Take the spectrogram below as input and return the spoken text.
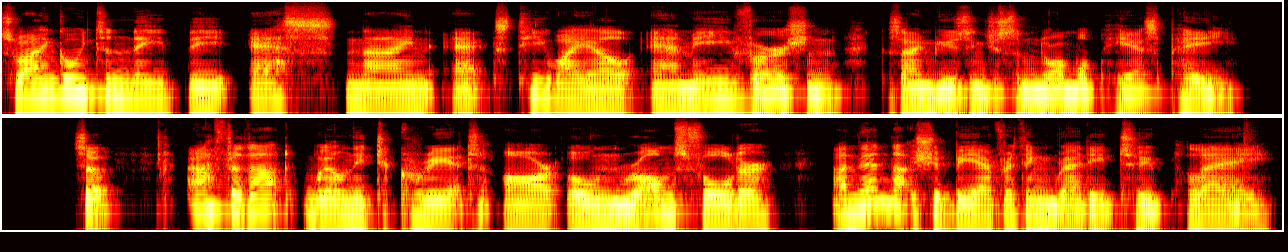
So I'm going to need the S9XTYL-ME version because I'm using just a normal PSP. So after that, we'll need to create our own ROMs folder, and then that should be everything ready to play.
